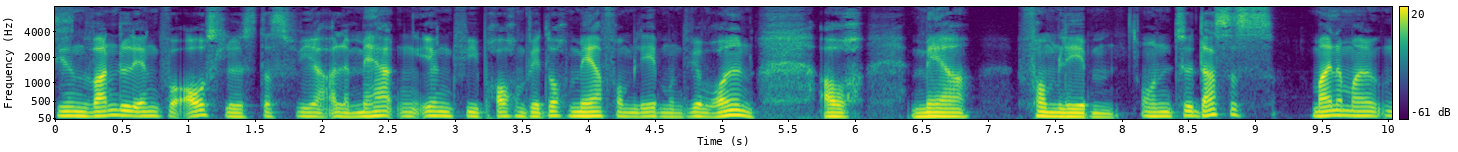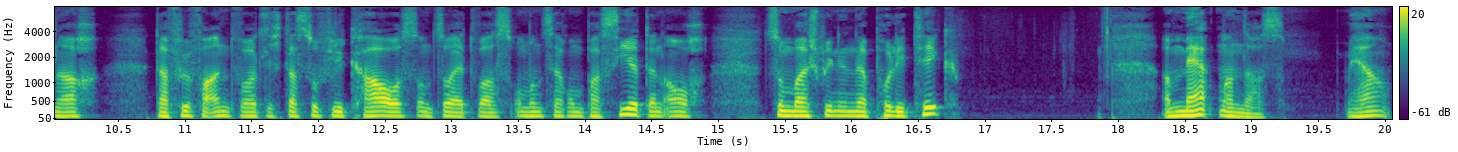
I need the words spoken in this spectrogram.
diesen Wandel irgendwo auslöst, dass wir alle merken, irgendwie brauchen wir doch mehr vom Leben und wir wollen auch mehr vom Leben. Und das ist meiner Meinung nach dafür verantwortlich, dass so viel Chaos und so etwas um uns herum passiert, denn auch zum Beispiel in der Politik äh, merkt man das, ja,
